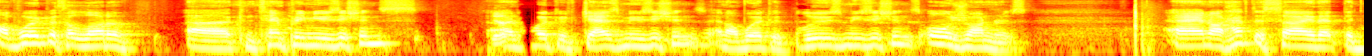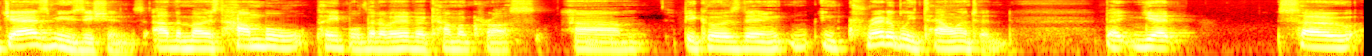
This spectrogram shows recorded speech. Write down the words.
I've worked with a lot of uh, contemporary musicians. Yep. I've worked with jazz musicians and I've worked with blues musicians, all genres. And I'd have to say that the jazz musicians are the most humble people that I've ever come across um, because they're incredibly talented, but yet so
